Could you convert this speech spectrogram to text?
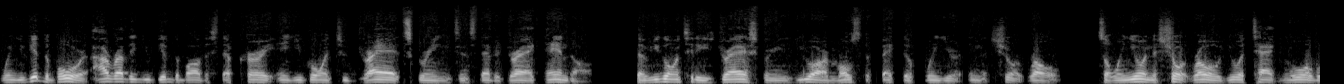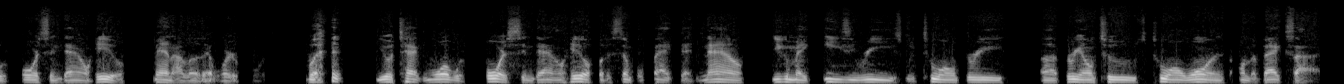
when you get the board, I'd rather you give the ball to Steph Curry and you go into drag screens instead of drag handoff. So if you go into these drag screens, you are most effective when you're in the short roll. So when you're in the short roll, you attack more with force and downhill. Man, I love that word. But you attack more with force and downhill for the simple fact that now you can make easy reads with two on three, uh, three on twos, two on ones on the backside.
